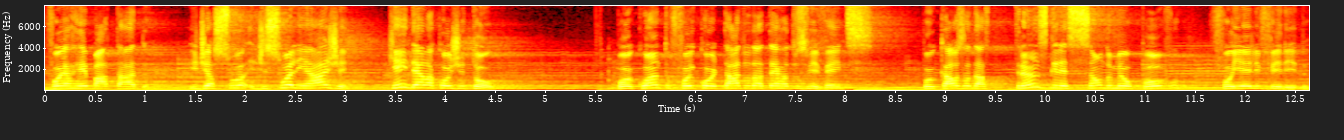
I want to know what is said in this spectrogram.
foi arrebatado, e de sua, de sua linhagem, quem dela cogitou? Porquanto foi cortado da terra dos viventes, por causa da transgressão do meu povo, foi ele ferido.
